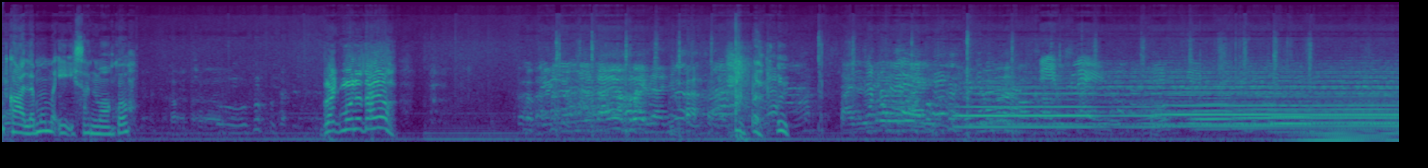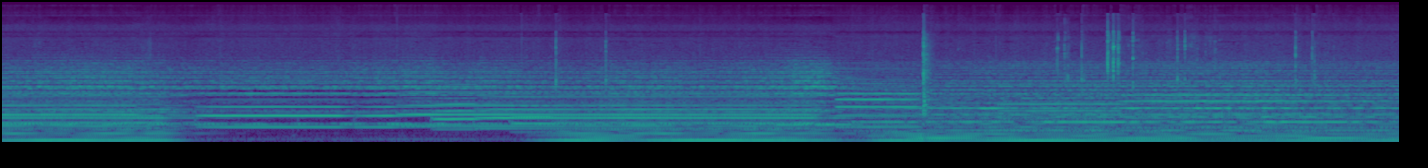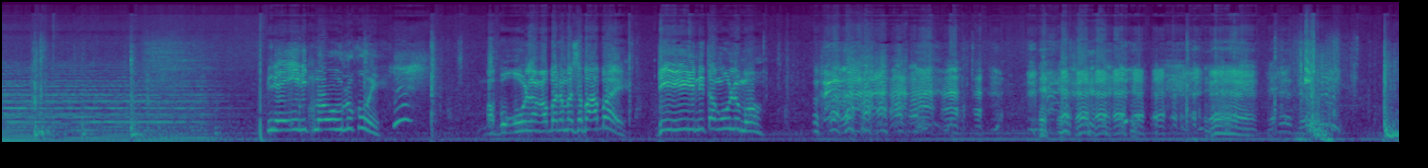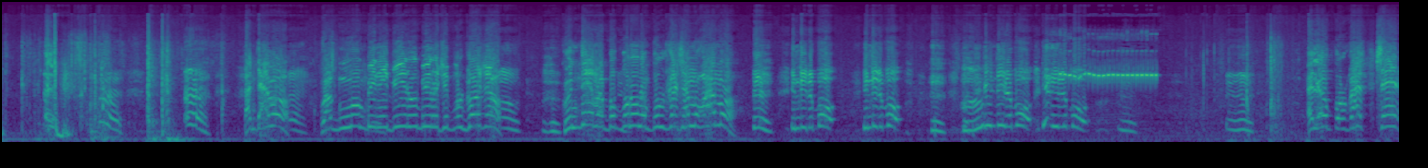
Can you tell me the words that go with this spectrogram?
Akala mo maiisan mo ako? Break muna tayo! Pinaiinit mo ang ulo ko eh. Mabukulang ka ba naman sa babay? Di iinit ang ulo mo. Tanda mo, huwag mong binibiro-biro si Pulgoso. Kundi mapupuno ng pulga sa mukha mo. Eh, Hindi na po! Hindi na po! Hindi na po! Hindi na po! Hello, Pulgas, sir.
